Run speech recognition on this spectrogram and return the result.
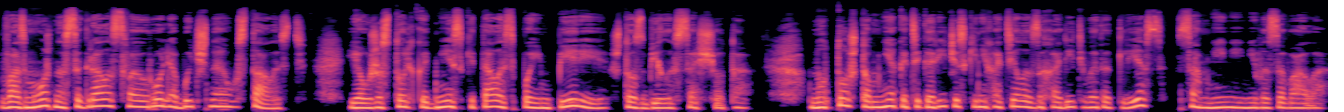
Возможно, сыграла свою роль обычная усталость. Я уже столько дней скиталась по империи, что сбилась со счета. Но то, что мне категорически не хотелось заходить в этот лес, сомнений не вызывало.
